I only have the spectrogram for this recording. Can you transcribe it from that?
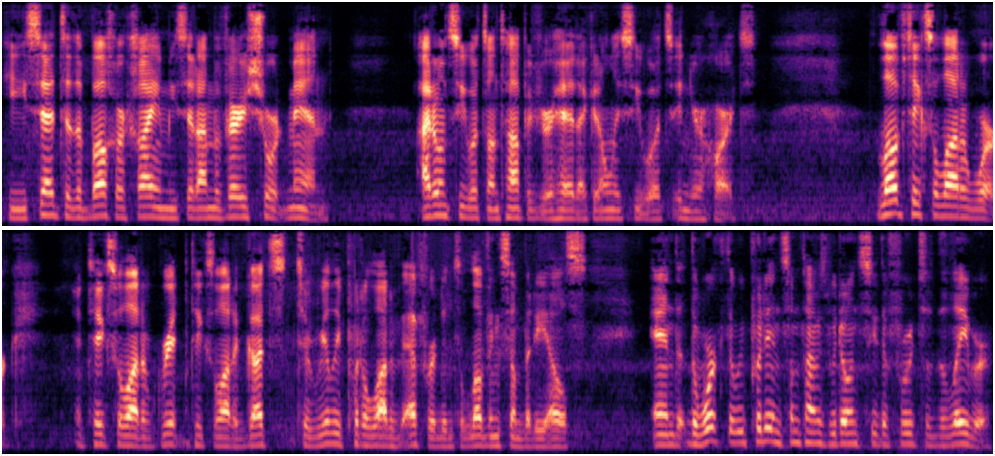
he said to the Bacher Chaim, he said, I'm a very short man. I don't see what's on top of your head. I can only see what's in your heart. Love takes a lot of work. It takes a lot of grit. It takes a lot of guts to really put a lot of effort into loving somebody else. And the work that we put in, sometimes we don't see the fruits of the labor.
